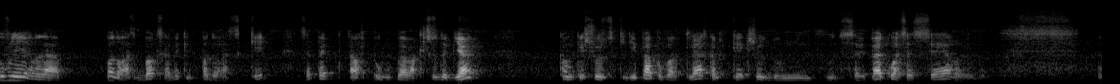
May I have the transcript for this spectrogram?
ouvrir la Podras Box avec une Podras Key. Ça peut être, alors vous pouvez avoir quelque chose de bien, comme quelque chose qui n'est pas pour votre classe, comme quelque chose dont vous ne savez pas à quoi ça sert. Euh,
